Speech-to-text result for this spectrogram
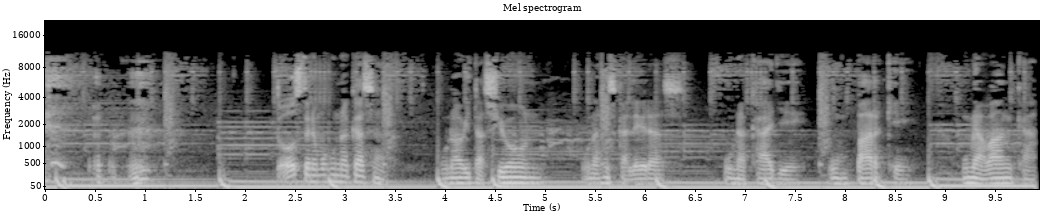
Todos tenemos una casa, una habitación, unas escaleras, una calle, un parque, una banca,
